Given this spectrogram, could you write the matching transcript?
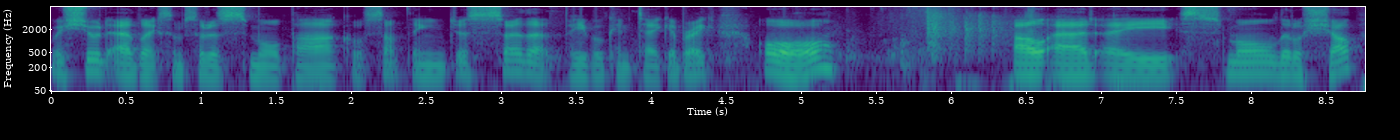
We should add like some sort of small park or something just so that people can take a break. Or I'll add a small little shop.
